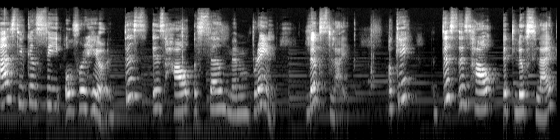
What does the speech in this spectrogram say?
As you can see over here this is how a cell membrane looks like Okay, this is how it looks like.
